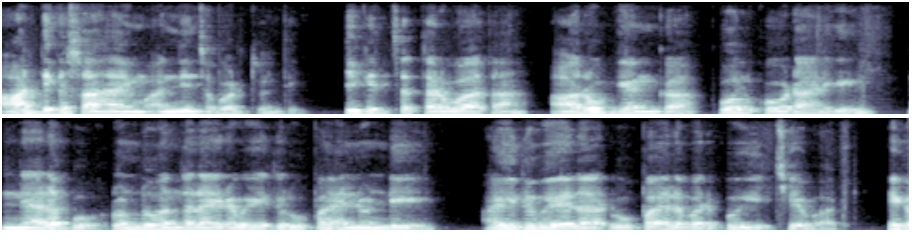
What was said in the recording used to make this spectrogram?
ఆర్థిక సహాయం అందించబడుతుంది. చికిత్స తర్వాత ఆరోగ్యంగా కోలుకోవడానికి నెలకు రెండు వందల ఇరవై ఐదు రూపాయల నుండి ఐదు వేల రూపాయల వరకు ఇచ్చేవారు. ఇక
